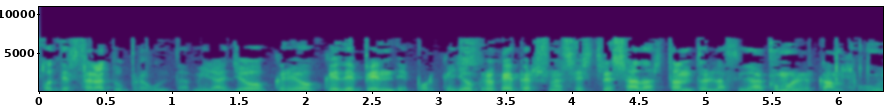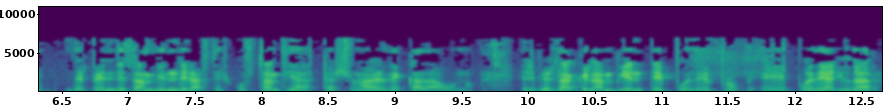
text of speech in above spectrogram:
contestar a tu pregunta. Mira, yo creo que depende, porque yo creo que hay personas estresadas tanto en la ciudad como en el campo. Depende también de las circunstancias personales de cada uno. Es verdad que el ambiente puede, eh, puede ayudar,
